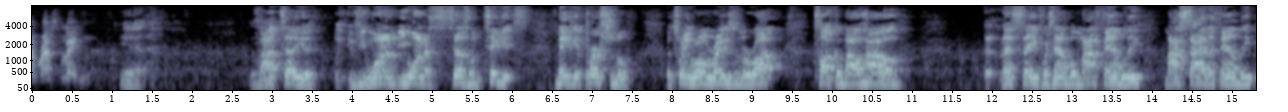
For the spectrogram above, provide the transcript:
at WrestleMania. Yeah. 'Cause I tell you, if you want to, you want to sell some tickets, make it personal between Roman Reigns and The Rock. Talk about how, uh, let's say, for example, my family, my side of the family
